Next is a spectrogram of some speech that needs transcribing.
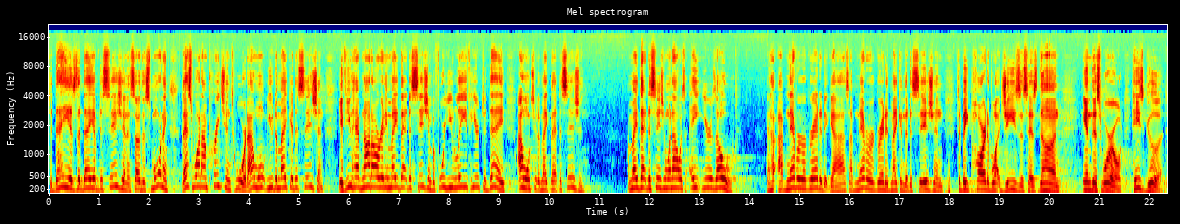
Today is the day of decision. And so this morning, that's what I'm preaching toward. I want you to make a decision. If you have not already made that decision before you leave here today, I want you to make that decision. I made that decision when I was eight years old. And I've never regretted it, guys. I've never regretted making the decision to be part of what Jesus has done in this world. He's good.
